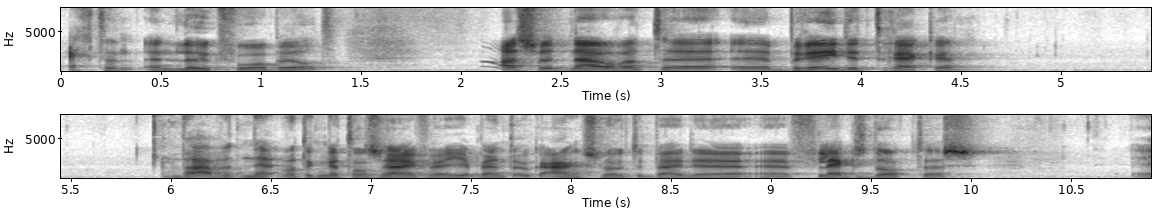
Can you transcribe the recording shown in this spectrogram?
echt een, een leuk voorbeeld. Als we het nou wat breder trekken waar we het net, wat ik net al zei, van, je bent ook aangesloten bij de flexdokters. Uh,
